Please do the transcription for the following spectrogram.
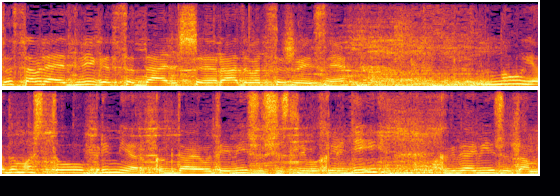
Заставляет двигаться дальше, радоваться жизни? Думаю, что пример, когда вот я вижу счастливых людей, когда я вижу там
